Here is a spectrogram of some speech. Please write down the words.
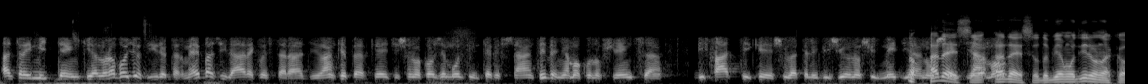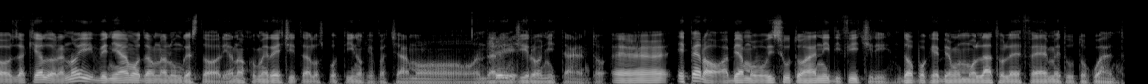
altre emittenti. Allora voglio dire, per me è basilare questa radio, anche perché ci sono cose molto interessanti, veniamo a conoscenza di fatti che sulla televisione o sui media no, non adesso, sentiamo. Adesso dobbiamo dire una cosa, che allora noi veniamo da una lunga storia, no? come recita lo spottino che facciamo andare sì. in giro ogni tanto, eh, e però abbiamo vissuto anni difficili dopo che abbiamo mollato le FM e tutto quanto.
